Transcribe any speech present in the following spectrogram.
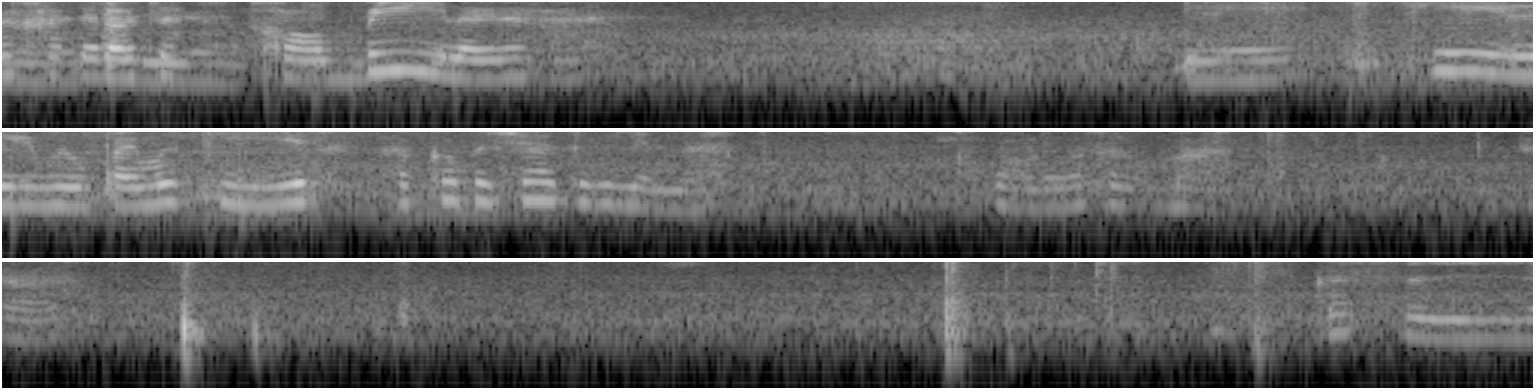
นะคะเดี๋ยวเราจะขอบี้เลยนะคะเบ๊ะที่รีวิวไปเมื่อกี้แล้วก็ไปแช่ตู้เย็นนะเขาบอกเลยว่าสนุกมากนะก็สโล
